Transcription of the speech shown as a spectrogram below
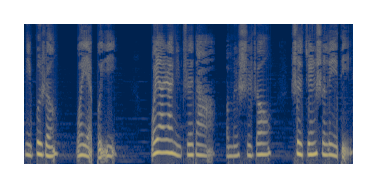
你不仁，我也不义。我要让你知道，我们始终是军事立敌。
